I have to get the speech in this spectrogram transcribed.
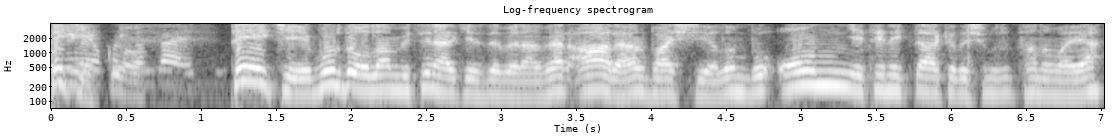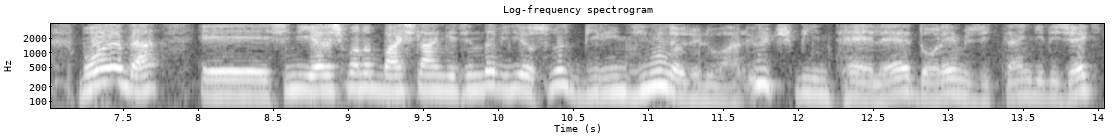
Peki. Peki burada olan bütün herkesle beraber ağır ağır başlayalım bu 10 yetenekli arkadaşımızı tanımaya. Bu arada e, şimdi yarışmanın başlangıcında biliyorsunuz birincinin ödülü var. 3000 TL Dore Müzik'ten gidecek.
